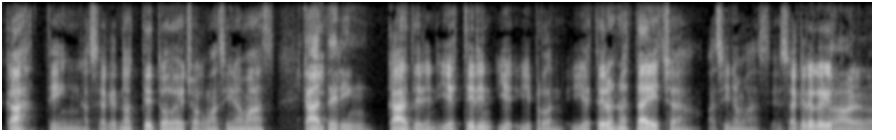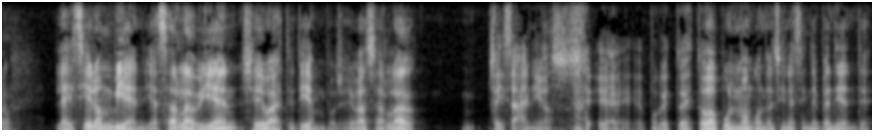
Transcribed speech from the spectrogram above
casting, o sea que no esté todo hecho como así nomás. Catering. Catering y Steering, y, y, perdón, y Esteros no está hecha así nomás. O sea, creo que No, no, no. la hicieron bien y hacerla bien lleva este tiempo, lleva a hacerla seis años, eh, porque es todo a pulmón cuando el cine es independiente.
